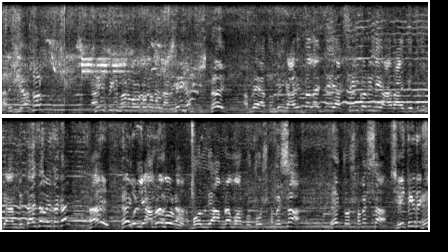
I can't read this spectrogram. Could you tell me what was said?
জানিস বিয়াদব? সেই থেকে ভালো বড় কথা বলছিস। সেই থেকে। এই আমরা এতদিন গাড়ি চালাইছি অ্যাক্সিডেন্ট করিনি আর আজকে তুমি জ্ঞান দিতে আসো এই জায়গায় হ্যাঁ? বললি আমরা মরবো। বললি আমরা মরবো। তোর সমস্যা? এই তোর সমস্যা? সেই থেকে দেখছি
